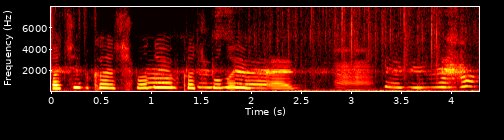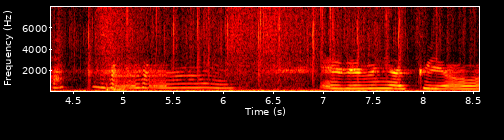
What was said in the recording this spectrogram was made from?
Kaçayım kaçmalıyım kaçmalıyım. Sen Evimi Evimi yakıyor.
